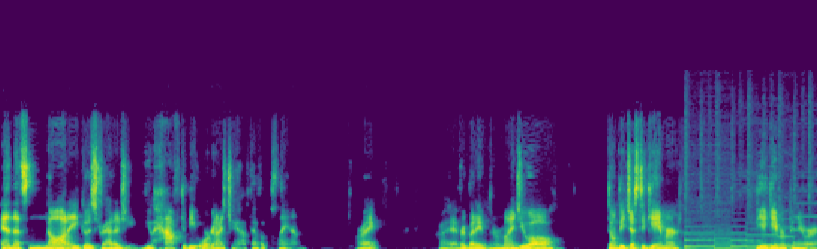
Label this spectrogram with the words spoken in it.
And that's not a good strategy. You have to be organized. You have to have a plan. All right? All right, everybody, I'm going to remind you all don't be just a gamer, be a gamerpreneur.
